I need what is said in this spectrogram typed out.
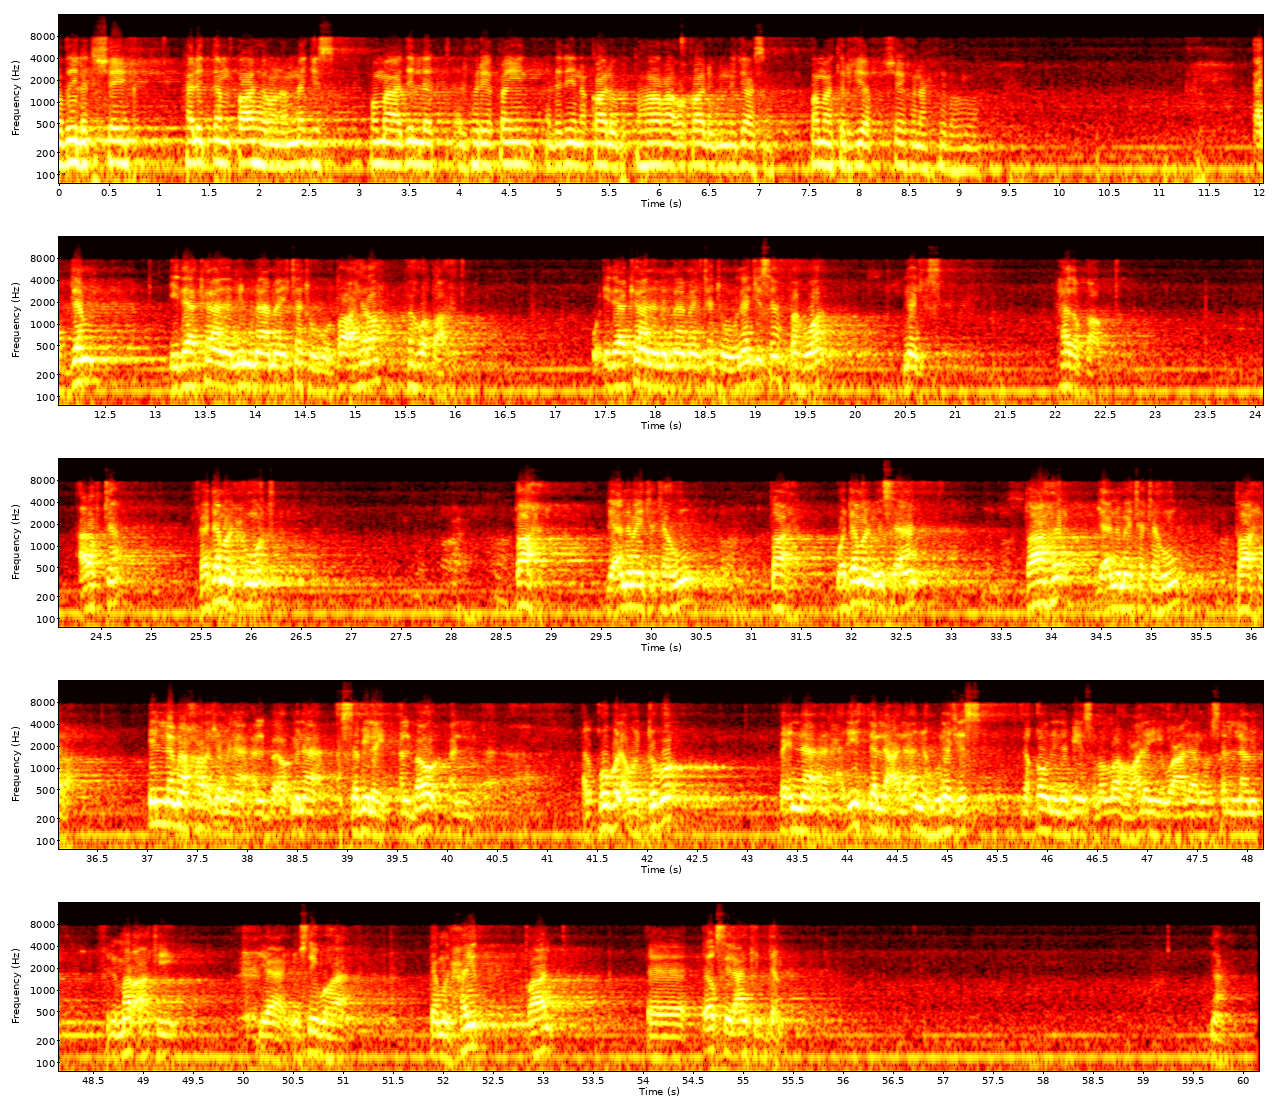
فضيلة الشيخ هل الدم طاهر أم نجس؟ وما أدلة الفريقين الذين قالوا بالطهارة وقالوا بالنجاسة؟ وما ترجيح شيخنا حفظه الله؟ الدم إذا كان مما ميتته طاهرة فهو طاهر وإذا كان مما ميتته نجسة فهو نجس. هذا الضابط عرفت؟ فدم الحوت طاهر. لأن ميتته طاهر. ودم الإنسان طاهر لأن ميتته طاهرة. إلا ما خرج من من السبيلين القبل أو الدبر فإن الحديث دل على أنه نجس لقول النبي صلى الله عليه وعلى آله وسلم في المرأة يصيبها دم الحيض قال آه، اغسل عنك الدم. نعم.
